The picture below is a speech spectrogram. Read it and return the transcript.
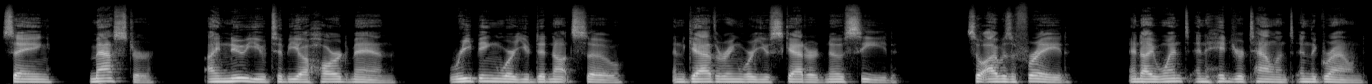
saying, Master, I knew you to be a hard man, reaping where you did not sow, and gathering where you scattered no seed. So I was afraid, and I went and hid your talent in the ground.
